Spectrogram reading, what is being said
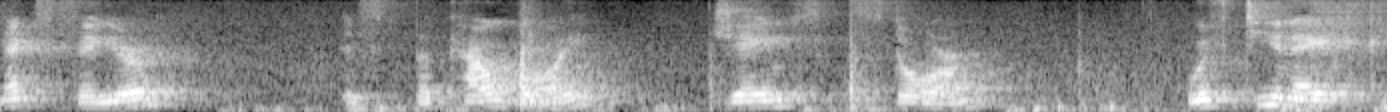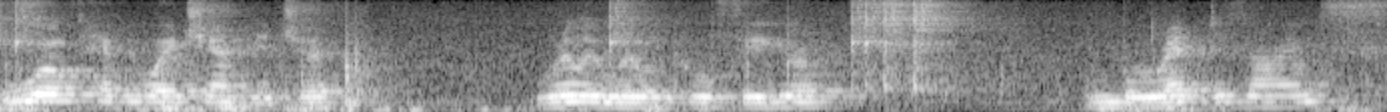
Next figure is the Cowboy James Storm with TNA World Heavyweight Championship. Really, really cool figure in the red designs.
